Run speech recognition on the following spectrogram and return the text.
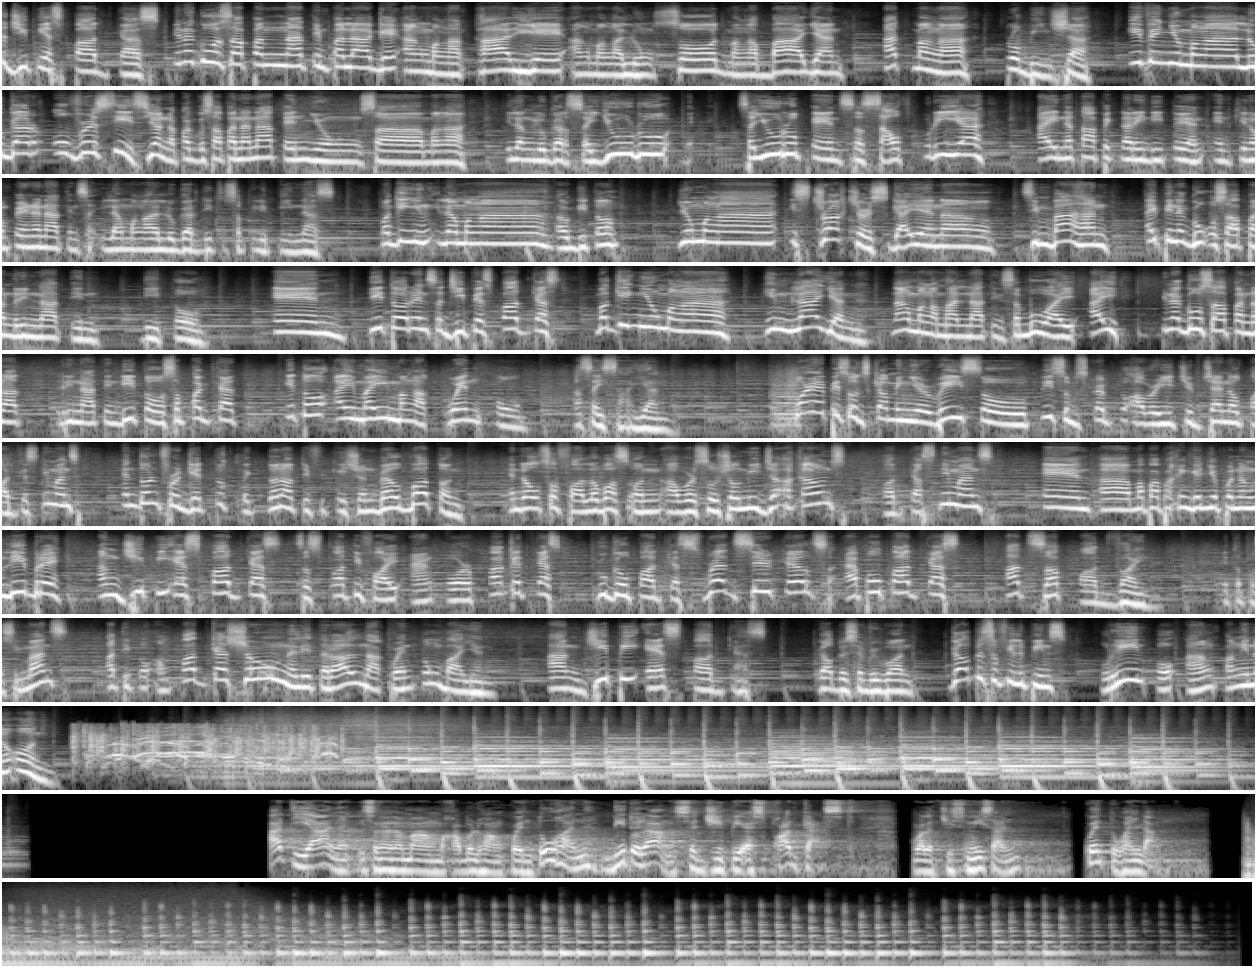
Sa GPS Podcast, pinag-uusapan natin palagi ang mga kalye, ang mga lungsod, mga bayan at mga probinsya. Even yung mga lugar overseas, yun napag-usapan na natin yung sa mga ilang lugar sa Europe, sa Europe and sa South Korea ay natopic na rin dito yan and kinompare na natin sa ilang mga lugar dito sa Pilipinas. Maging yung ilang mga, tawag dito, yung mga structures gaya ng simbahan ay pinag-uusapan rin natin dito. And dito rin sa GPS Podcast, maging yung mga himlayan ng mga mahal natin sa buhay ay pinag-uusapan rin natin dito sapagkat ito ay may mga kwentong kasaysayan. More episodes coming your way so please subscribe to our YouTube channel Podcast ni and don't forget to click the notification bell button and also follow us on our social media accounts Podcast ni And uh, mapapakinggan nyo po ng libre ang GPS Podcast sa Spotify, Anchor, Pocket Cast, Google Podcast, Red Circle, sa Apple Podcast at sa Podvine. Ito po si Mans at ito ang podcast show na literal na kwentong bayan, ang GPS Podcast. God bless everyone. God bless the Philippines. Purihin po ang Panginoon. At yan isa na namang makabuluhang kwentuhan dito lang sa GPS Podcast. Walang chismisan, kwentuhan lang.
